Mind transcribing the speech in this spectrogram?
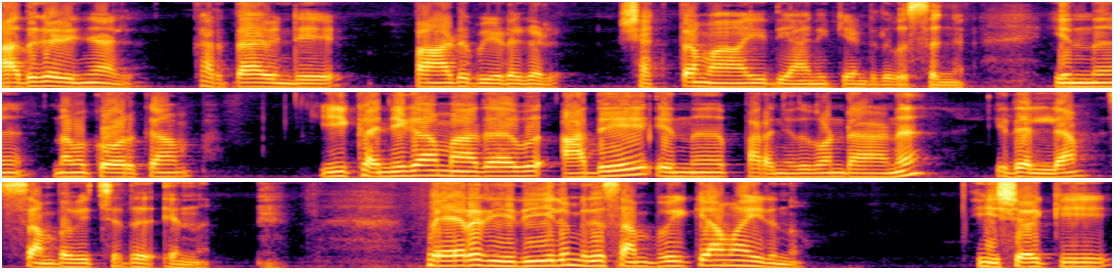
അത് കഴിഞ്ഞാൽ കർത്താവിന്റെ പാടുപീടകൾ ശക്തമായി ധ്യാനിക്കേണ്ട ദിവസങ്ങൾ. ഇന്ന് നമുക്ക് ഓർക്കാം ഈ കന്യകാമാതാവ് അതേ എന്ന് പറഞ്ഞതുകൊണ്ടാണ് ഇതെല്ലാം സംഭവിച്ചത് എന്ന്. വേറെ രീതിയിലും ഇത് സംഭവിക്കാമായിരുന്നു. ഈശോയ്ക്ക്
